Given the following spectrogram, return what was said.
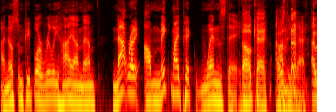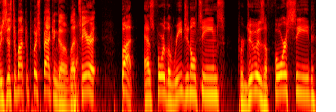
I know some people are really high on them. Not ready. I'll make my pick Wednesday. Oh, okay. I was. I was just about to push back and go, let's hear it. But as for the regional teams, Purdue is a four seed.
